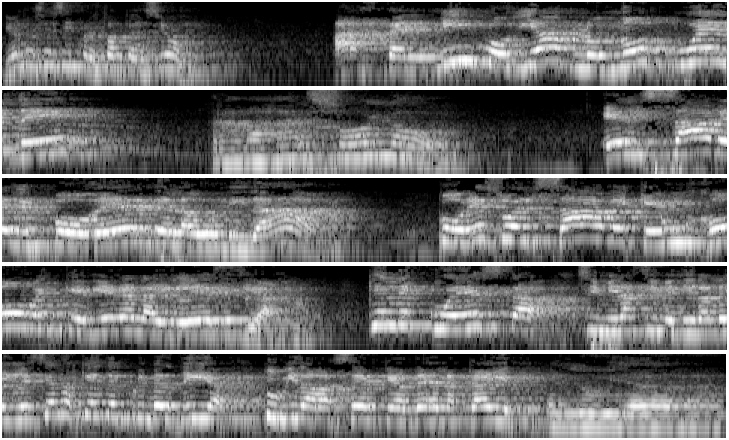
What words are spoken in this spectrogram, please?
yo no sé si prestó atención, hasta el mismo diablo no puede trabajar solo. Él sabe el poder de la unidad. Por eso él sabe que un joven que viene a la iglesia, ¿qué le cuesta? Si mira, si venir a la iglesia no es que desde el primer día tu vida va a ser que andes en la calle, aleluya.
